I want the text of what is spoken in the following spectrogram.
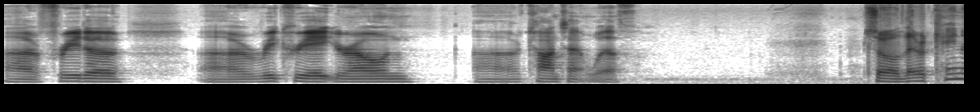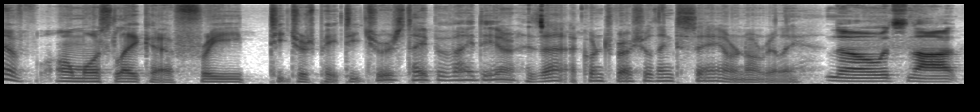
uh, free to uh, recreate your own uh, content with. So they're kind of almost like a free teachers pay teachers type of idea. Is that a controversial thing to say or not really? No, it's not.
